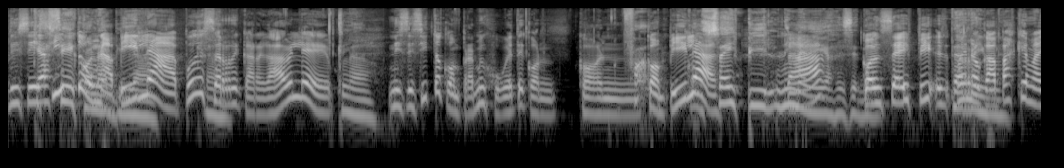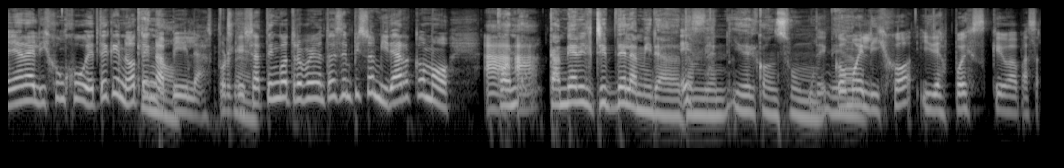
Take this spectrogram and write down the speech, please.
¿qué haces con una pila? ¿Puede ser recargable? Claro. Necesito comprarme un juguete con con, con pilas. Con seis pilas, ni me digas de ese Con seis pilas. Bueno, capaz que mañana elijo un juguete que no tenga pilas, porque ya tengo otro problema. Entonces empiezo a mirar como a, cambiar el chip de la mirada también y del consumo. De cómo elijo y después qué va a pasar.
